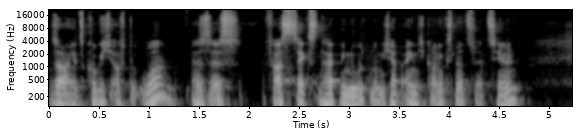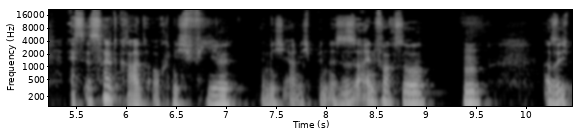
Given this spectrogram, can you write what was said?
So, jetzt gucke ich auf die Uhr. Es ist fast sechseinhalb Minuten und ich habe eigentlich gar nichts mehr zu erzählen. Es ist halt gerade auch nicht viel, wenn ich ehrlich bin. Es ist einfach so, hm, also ich,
